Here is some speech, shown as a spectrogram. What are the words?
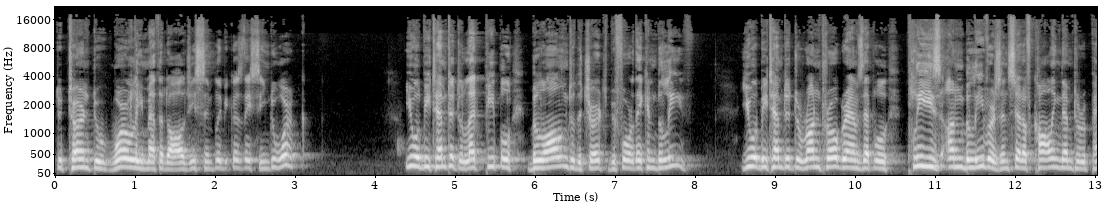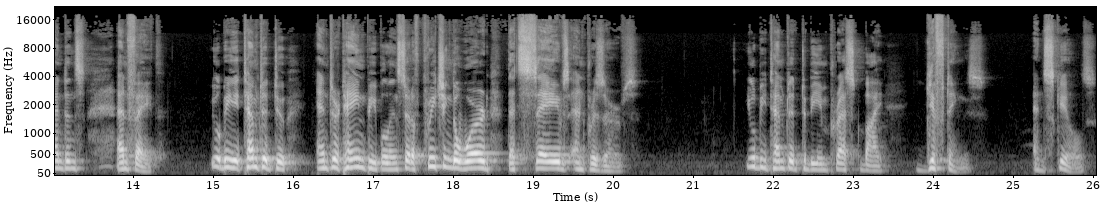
to turn to worldly methodologies simply because they seem to work. You will be tempted to let people belong to the church before they can believe. You will be tempted to run programs that will please unbelievers instead of calling them to repentance and faith. You will be tempted to entertain people instead of preaching the word that saves and preserves. You'll be tempted to be impressed by giftings and skills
